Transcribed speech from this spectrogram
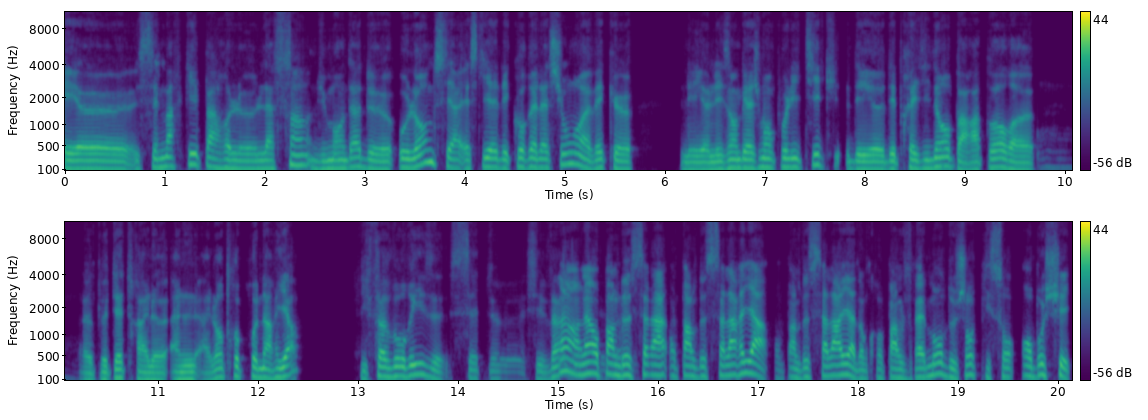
Et euh, c'est marqué par le, la fin du mandat de Hollande. Est-ce qu'il y a des corrélations avec euh, les, les, engagements politiques des, euh, des, présidents par rapport peut-être à l'entrepreneuriat qui favorise cette, ces vagues? Non, là on parle de on parle de salariat, on parle de salariat, donc on parle vraiment de gens qui sont embauchés.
